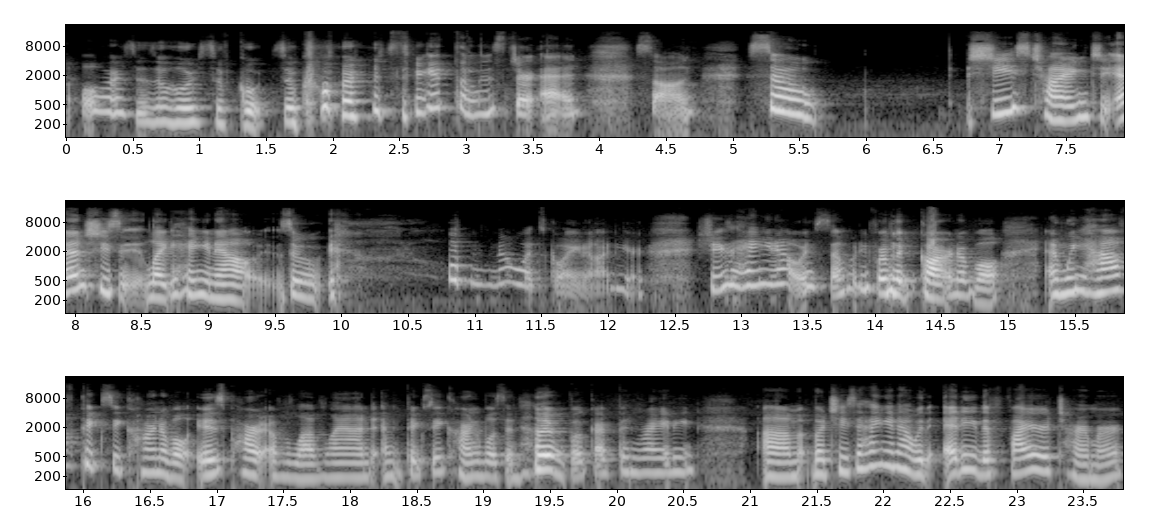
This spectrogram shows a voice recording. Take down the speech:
A horse is a horse, of course, of course. we get the Mr. Ed song. So she's trying to, and she's like hanging out. So I don't know what's going on here. She's hanging out with somebody from the carnival. And we have Pixie Carnival is part of Loveland. And Pixie Carnival is another book I've been writing. Um, but she's hanging out with Eddie the fire charmer.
